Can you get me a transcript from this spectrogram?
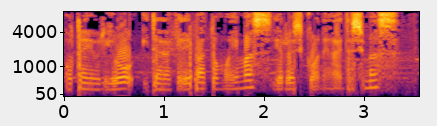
お便りをいただければと思います。よろしくお願いいたします。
